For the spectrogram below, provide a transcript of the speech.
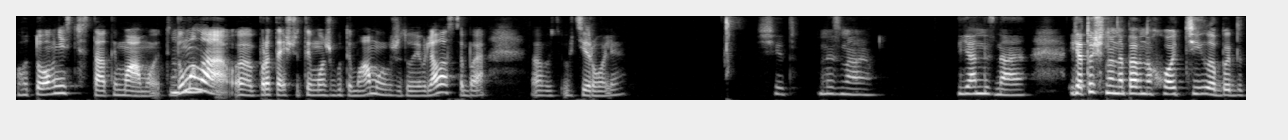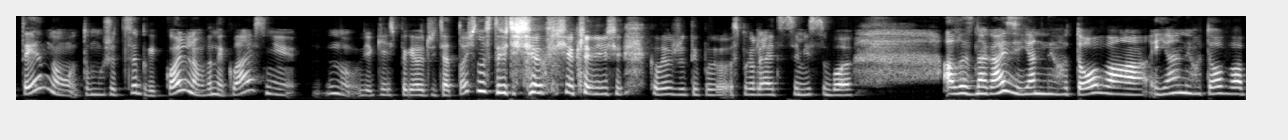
готовність стати мамою. Ти mm-hmm. думала е, про те, що ти можеш бути мамою, вже уявляла себе е, в, в цій ролі? Щит, не знаю. Я не знаю. Я точно, напевно, хотіла би дитину, тому що це прикольно, вони класні. Ну, в якийсь період життя точно стають ще ще клявіші, коли вже типу справляються самі з собою. Але наразі я не готова. Я не готова,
